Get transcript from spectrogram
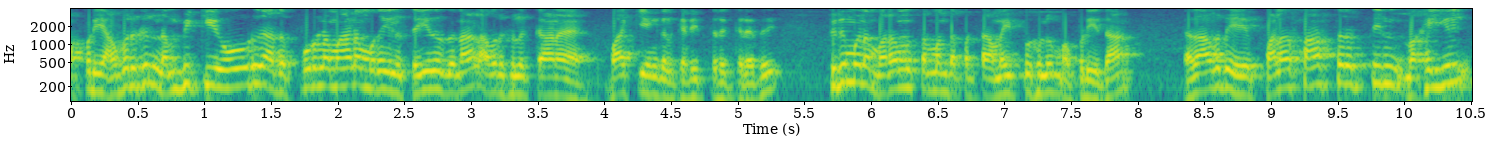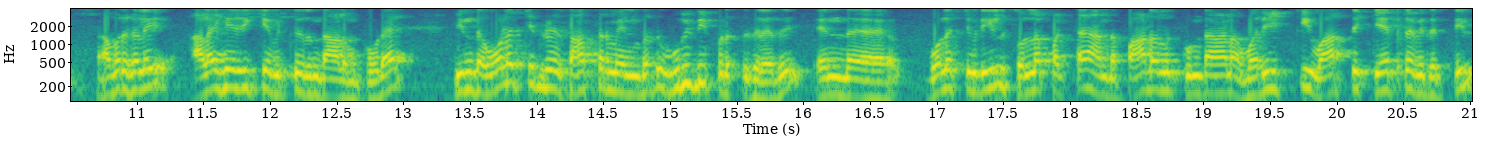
அப்படி அவர்கள் நம்பிக்கையோடு அதை பூர்ணமான முறையில் செய்ததனால் அவர்களுக்கான பாக்கியங்கள் கிடைத்திருக்கிறது. திருமண மரம் சம்பந்தப்பட்ட அமைப்புகளும் அப்படிதான். அதாவது பல சாஸ்திரத்தின் வகையில் அவர்களை அலகழிக்க விட்டிருந்தாலும் கூட இந்த ஓலச்சுவடி சாஸ்திரம் என்பது உறுதிப்படுத்துகிறது. இந்த ஓலச்சுவடியில் சொல்லப்பட்ட அந்த பாடலுக்குண்டான வரிக்கு வார்த்தைக்கேற்ற விதத்தில்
